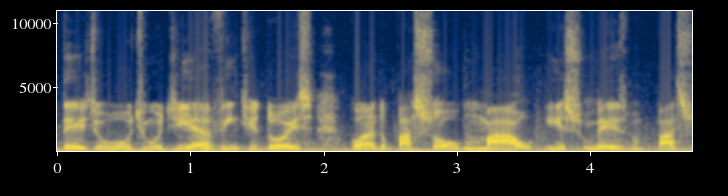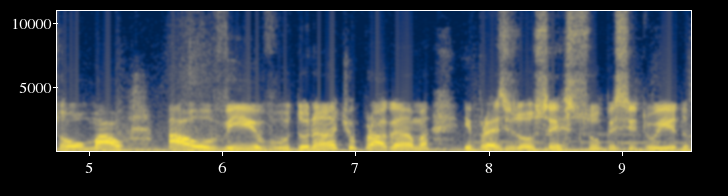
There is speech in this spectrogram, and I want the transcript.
desde o último dia 22 quando passou mal, isso mesmo, passou mal ao vivo durante o programa e precisou ser substituído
